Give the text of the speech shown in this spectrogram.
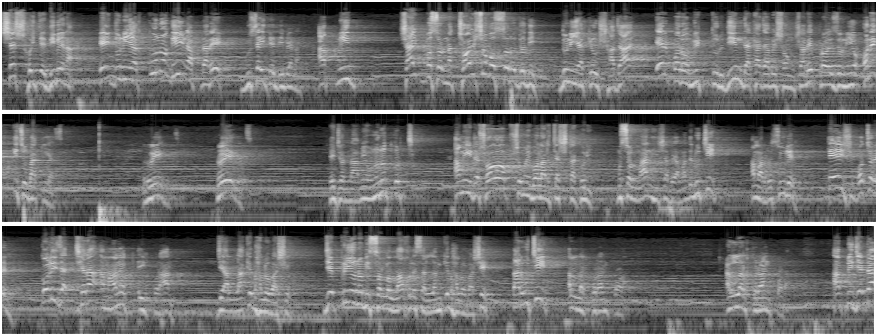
শেষ হইতে দিবে না। এই দুনিয়া কোনো দিন আপনারে গুছাইতে দিবে না। আপনি ষাট বছর না ছয়শো বছরও যদি দুনিয়া কেউ সাজায়, এরপরও মৃত্যুর দিন দেখা যাবে, সংসারে প্রয়োজনীয় অনেক কিছু বাকি আছে। রয়ে গেছে রয়ে গেছে। এই জন্য আমি অনুরোধ করছি, আমি এটা সব সময় বলার চেষ্টা করি। মুসলমান হিসাবে আমাদের উচিত, আমার রসুলের তেইশ বছরের কলিজার ছেঁড়া আমানত এই কোরআন যে আল্লাহকে ভালোবাসে, যে প্রিয় নবী সাল্লাহ সাল্লামকে ভালোবাসে, তার উচিত আল্লাহর কোরআন পড়া। আল্লাহর কোরআন পড়া। আপনি যেটা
